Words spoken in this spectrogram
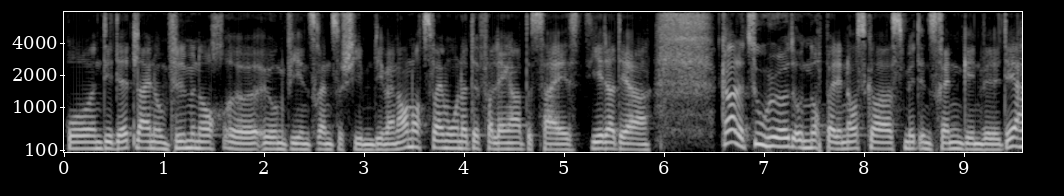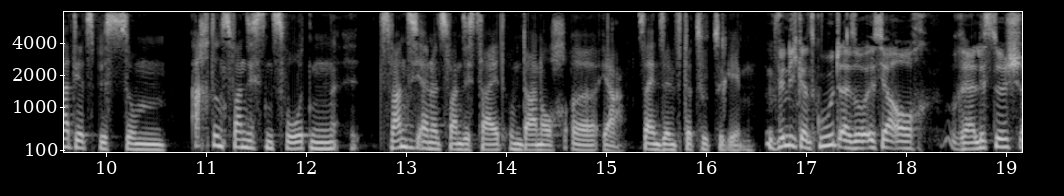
und die Deadline, um Filme noch äh, irgendwie ins Rennen zu schieben, die werden auch noch zwei Monate verlängert. Das heißt, jeder, der gerade zuhört und noch bei den Oscars mit ins Rennen gehen will, der hat jetzt bis zum 28.02.2021 Zeit, um da noch äh, ja, seinen Senf dazu zu geben. Finde ich ganz gut. Also ist ja auch realistisch,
